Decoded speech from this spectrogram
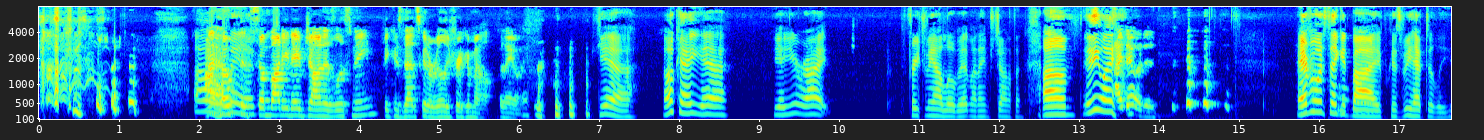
I Oh, hope man. that somebody named John is listening because that's going to really freak him out. But anyway, Yeah. Okay. Yeah. Yeah. You're right. Freaked me out a little bit. My name's Jonathan. Um. Anyway, I know it is. everyone say goodbye because we have to leave.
